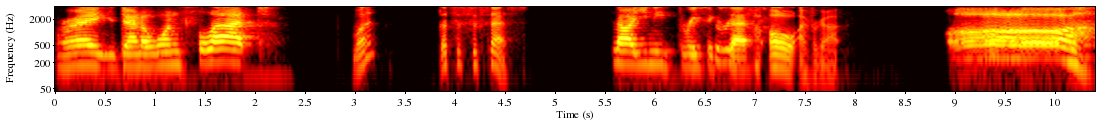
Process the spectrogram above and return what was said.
All right, you're down to one slot. What? That's a success. No, you need three success. Oh, I forgot. Oh,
